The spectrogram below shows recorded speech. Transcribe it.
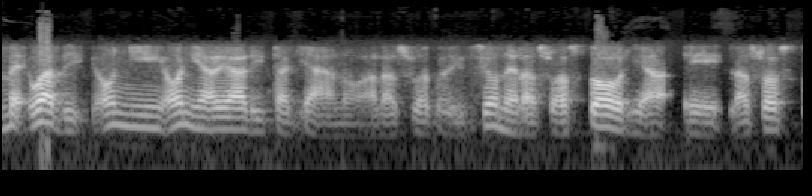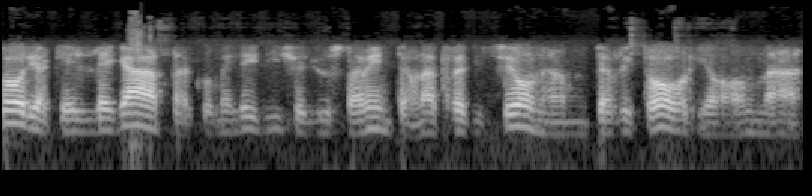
Beh, guardi, ogni, ogni, areale italiano ha la sua tradizione, la sua storia e la sua storia che è legata, come lei dice giustamente, a una tradizione, a un territorio, a, una,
